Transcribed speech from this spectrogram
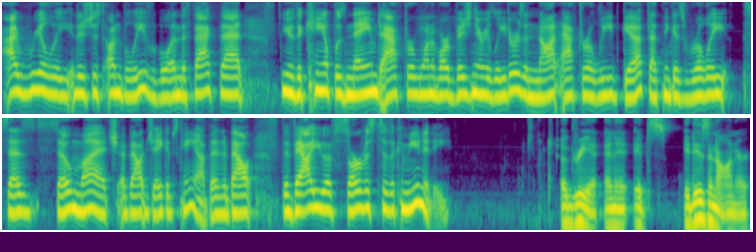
I really, it is just unbelievable, and the fact that you know the camp was named after one of our visionary leaders and not after a lead gift i think is really says so much about jacob's camp and about the value of service to the community. Agree it and it, it's it is an honor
